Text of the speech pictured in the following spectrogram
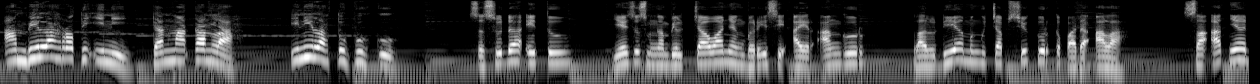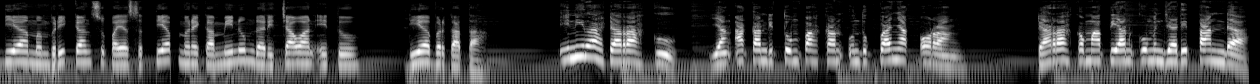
Ambillah roti ini dan makanlah, inilah tubuhku. Sesudah itu, Yesus mengambil cawan yang berisi air anggur, lalu dia mengucap syukur kepada Allah. Saatnya dia memberikan supaya setiap mereka minum dari cawan itu, dia berkata, Inilah darahku yang akan ditumpahkan untuk banyak orang. Darah kematianku menjadi tanda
